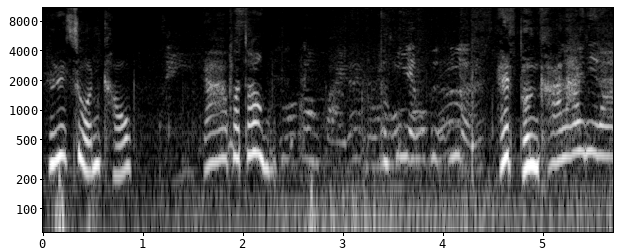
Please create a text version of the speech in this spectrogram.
อยู่ในสวนเขายาปะต้องเอียงคือเอียงเห็ดพึ่งขาลายนี่ล่ะ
